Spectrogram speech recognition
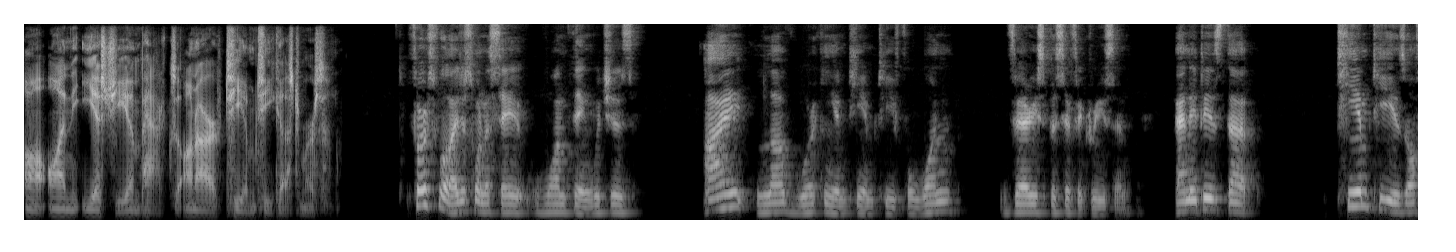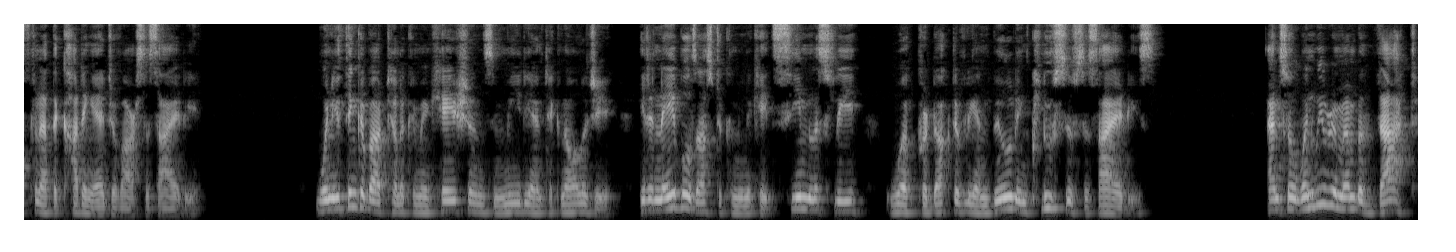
uh, on the ESG impacts on our TMT customers? First of all, I just want to say one thing, which is I love working in TMT for one very specific reason, and it is that TMT is often at the cutting edge of our society. When you think about telecommunications, media, and technology, it enables us to communicate seamlessly, work productively, and build inclusive societies. And so when we remember that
